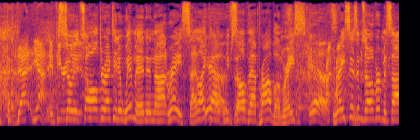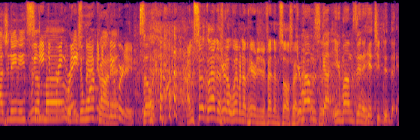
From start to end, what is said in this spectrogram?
that. Yeah, if you're so a- it's all directed at women and not race i like Yeah, how we've so- solved that problem race Yeah. racism's over misogyny needs we some need to uh, bring we race need to back work into on it puberty. So I'm so glad there's no women up here to defend themselves right your now. mama's This is- got your mom's didn't hit you, did they?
